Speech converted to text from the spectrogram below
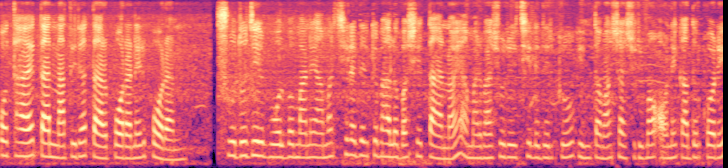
কথায়, তার নাতিরা তার পরাণের পরাণ। শুধু যে বলব মানে আমার ছেলেদেরকে ভালোবাসে তা নয়, আমার ভাসুরের ছেলেদেরকেও কিন্তু আমার শাশুড়ি মা অনেক আদর করে,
